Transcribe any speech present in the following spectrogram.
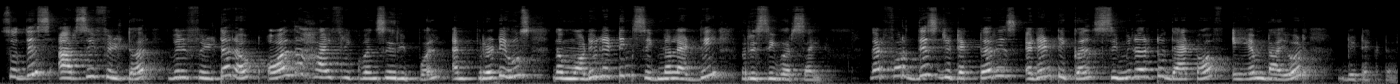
So this RC filter will filter out all the high frequency ripple and produce the modulating signal at the receiver side. Therefore, this detector is identical similar to that of AM diode detector.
